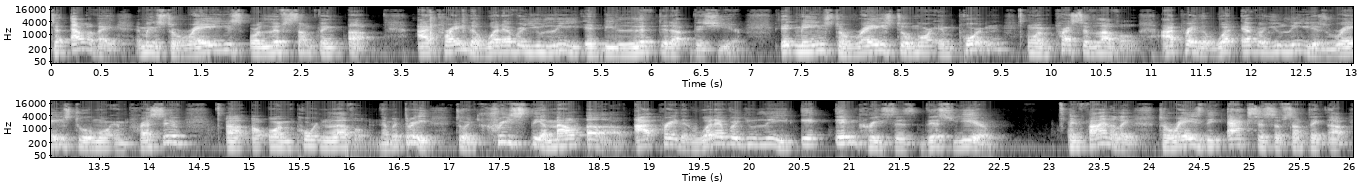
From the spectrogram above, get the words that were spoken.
To elevate, it means to raise or lift something up. I pray that whatever you lead, it be lifted up this year. It means to raise to a more important or impressive level. I pray that whatever you lead is raised to a more impressive uh, or important level. Number three, to increase the amount of. I pray that whatever you lead, it increases this year. And finally, to raise the axis of something up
